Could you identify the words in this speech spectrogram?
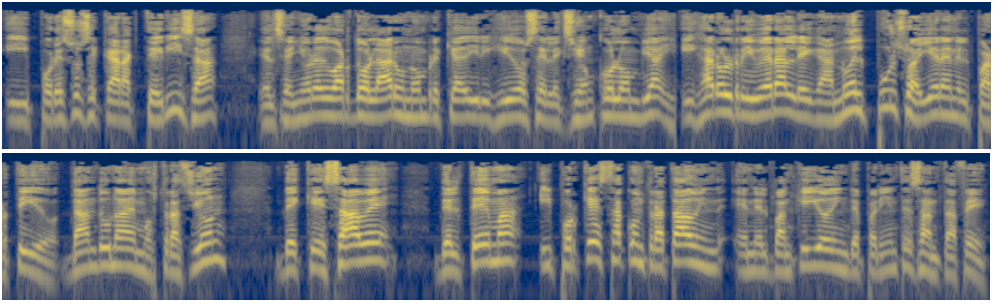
y por eso se caracteriza el señor Eduardo Lar, un hombre que ha dirigido Selección Colombia, y Harold Rivera le ganó el pulso ayer en el partido, dando una demostración de que sabe del tema y por qué está contratado en el banquillo de Independiente Santa Fe.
